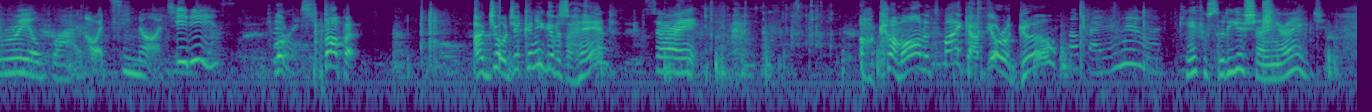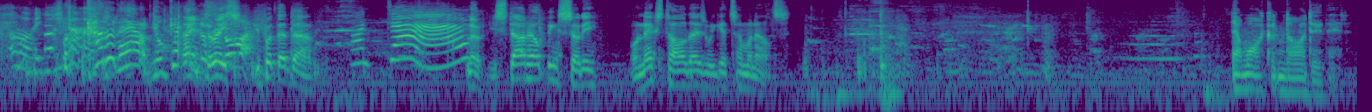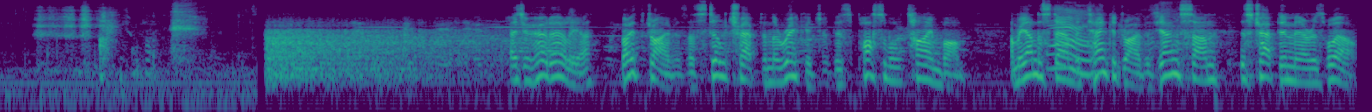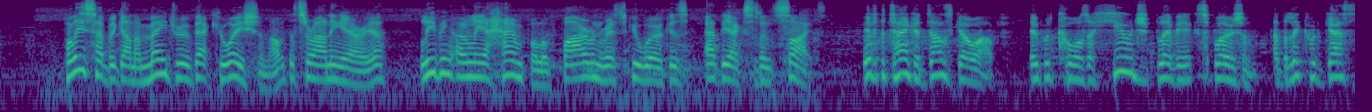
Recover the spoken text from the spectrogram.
real blood. Oh, it's not. It is. Look, stop it. Uh, Georgia, can you give us a hand? Sorry. Oh, come on, it's makeup. You're a girl. Papa, remember. Careful, Sooty, you're showing your age. Oh, yeah. Cut it out. You'll get Hey, into Therese, strife. you put that down. Oh, Dad. Look, you start helping Sooty, or next holidays we get someone else. Now, why couldn't I do that? As you heard earlier, both drivers are still trapped in the wreckage of this possible time bomb. And we understand the tanker driver's young son is trapped in there as well. Police have begun a major evacuation of the surrounding area, leaving only a handful of fire and rescue workers at the accident site. If the tanker does go up, it would cause a huge BLEVE explosion at the liquid gas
